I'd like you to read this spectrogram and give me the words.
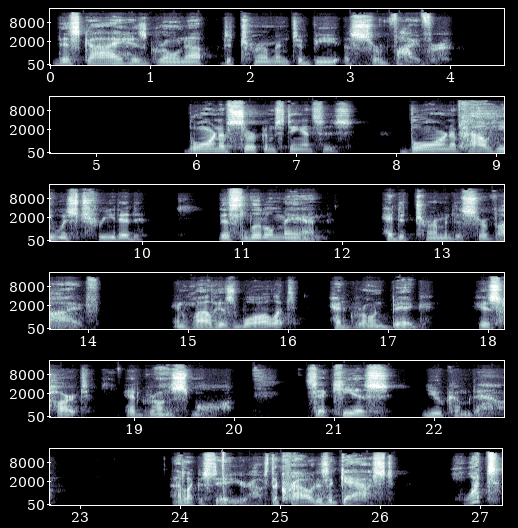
this guy has grown up determined to be a survivor. Born of circumstances, born of how he was treated, this little man had determined to survive. And while his wallet had grown big, his heart had grown small. Zacchaeus, you come down. I'd like to stay at your house. The crowd is aghast. What?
